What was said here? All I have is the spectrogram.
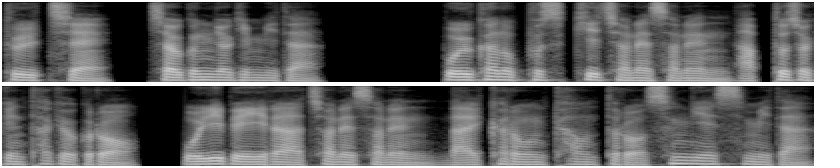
둘째, 적응력입니다. 볼카노프스키 전에서는 압도적인 타격으로 올리베이라 전에서는 날카로운 카운터로 승리했습니다.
